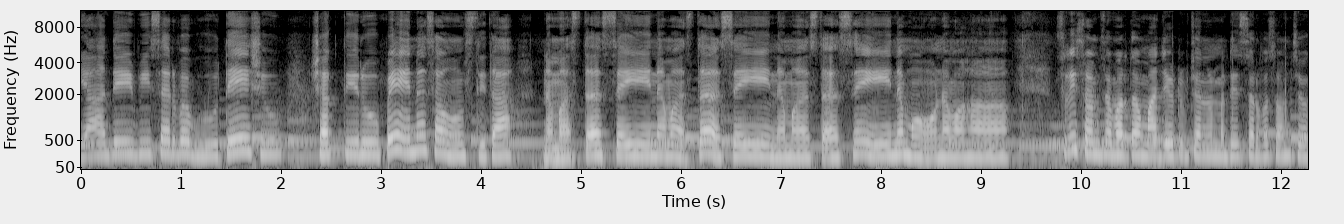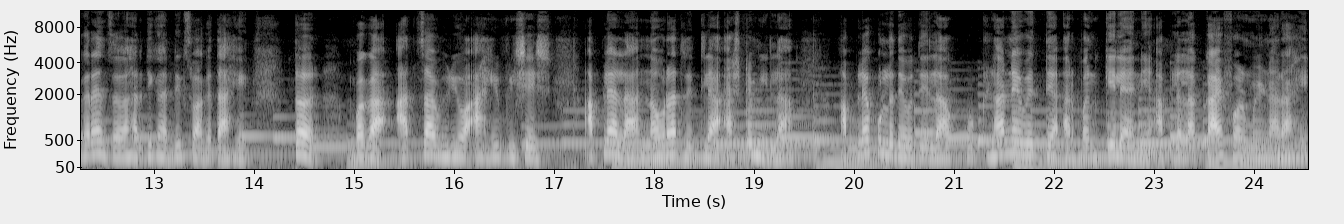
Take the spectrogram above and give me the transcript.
या देवी सर्वभूतेषु शक्तिरूपेण संस्थिता। नमस्तस्यै नमस्तस्यै नमस्तस्यै नमो नमः। श्री स्वयंसमर्थ माझ्या यूट्यूब चॅनलमध्ये सर्व स्वयंसेवकऱ्यांचं हार्दिक हार्दिक स्वागत आहे. तर बघा आजचा व्हिडिओ आहे विशेष. आपल्याला नवरात्रीतल्या अष्टमीला आपल्या कुलदेवतेला कुठला नैवेद्य अर्पण केल्याने आपल्याला काय फळ मिळणार आहे?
